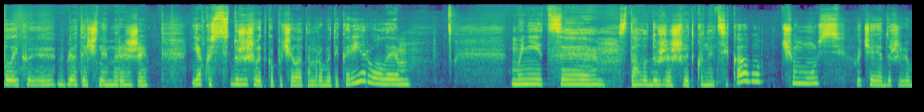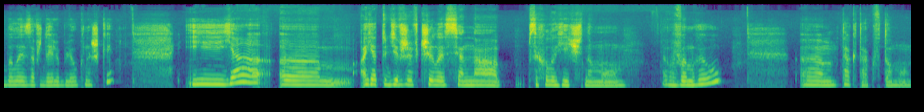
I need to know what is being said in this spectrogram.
великої бібліотечної мережі. Якось дуже швидко почала там робити кар'єру, але Мені це стало дуже швидко нецікаво чомусь, хоча я дуже любила і завжди люблю книжки. І я, е, а я тоді вже вчилася на психологічному в МГУ. Е, так, так, в тому,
